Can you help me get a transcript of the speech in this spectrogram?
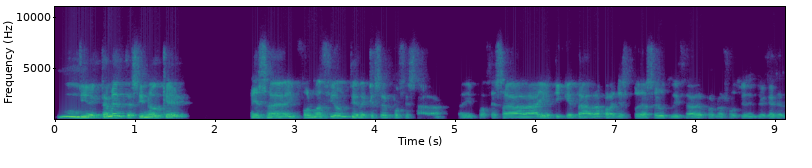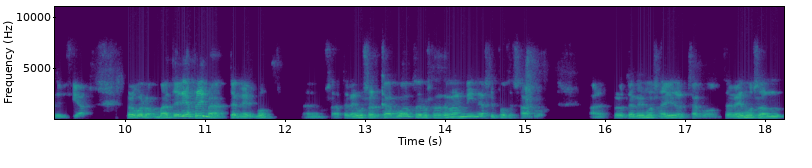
directamente, sino que esa información tiene que ser procesada, y procesada y etiquetada para que pueda ser utilizada por una solución de inteligencia artificial. Pero bueno, materia prima tenemos, o sea, tenemos el carbón, tenemos que hacer las minas y procesarlo, pero tenemos ahí el carbón, tenemos el,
